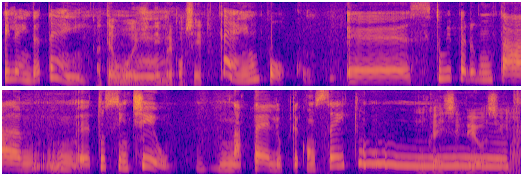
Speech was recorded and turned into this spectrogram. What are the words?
Ele ainda tem. Até hoje né? tem preconceito? Tem, um pouco. É, se tu me perguntar, é, tu sentiu na pele o preconceito? Nunca recebeu assim, mano?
